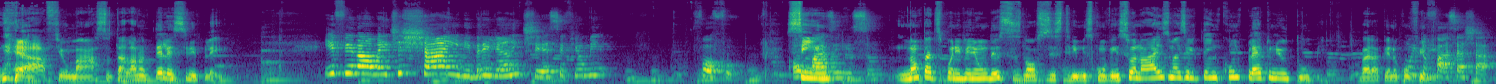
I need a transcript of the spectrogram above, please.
É, filmaço, tá lá no Telecine Play. E finalmente Shine, brilhante, esse filme fofo. Sim. Ou quase isso. Não tá disponível em nenhum desses nossos streams convencionais, mas ele tem completo no YouTube. Vale a pena Muito conferir. fácil achar.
